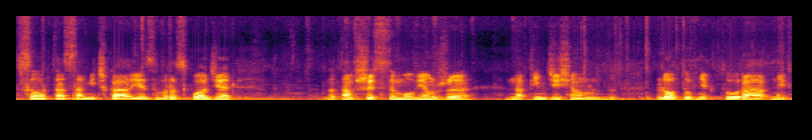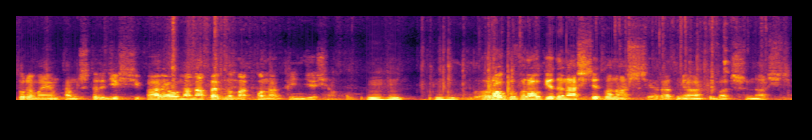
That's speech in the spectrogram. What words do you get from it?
Co ta samiczka jest w rozpłodzie. No tam wszyscy mówią, że na 50 lotów niektóra, niektóre mają tam 40 parę, ona na pewno ma ponad 50. Mhm, mhm. Rok w rok 11-12, raz miała chyba 13.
